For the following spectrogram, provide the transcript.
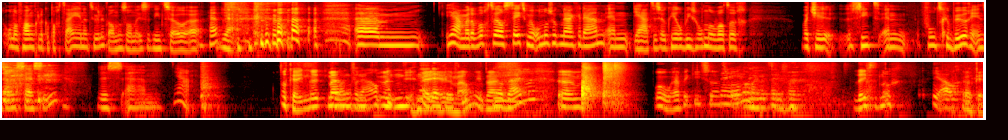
onafhankelijke partijen natuurlijk, anders dan is het niet zo. eh, hè? Ja. Ehm, ja, maar er wordt wel steeds meer onderzoek naar gedaan. En ja, het is ook heel bijzonder wat, er, wat je ziet en voelt gebeuren in zo'n sessie. Dus ehm, ja, Oké, maar- Lang verhaal. nee, helemaal niet. Maar, Heel duidelijk. Wow, heb ik iets aan het vallen? het even. Leeft het nog? Ja, Oké.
